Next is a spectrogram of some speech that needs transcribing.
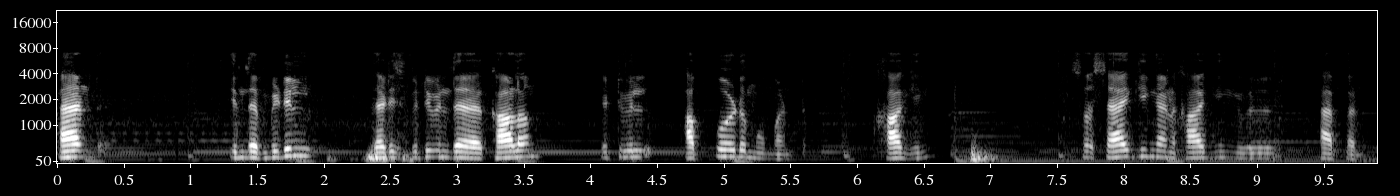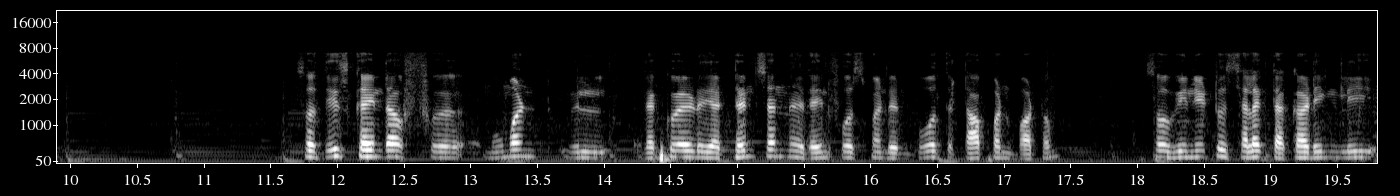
And in the middle that is between the column it will upward movement hogging so sagging and hogging will happen. So this kind of uh, movement will require a tension reinforcement in both the top and bottom. So we need to select accordingly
